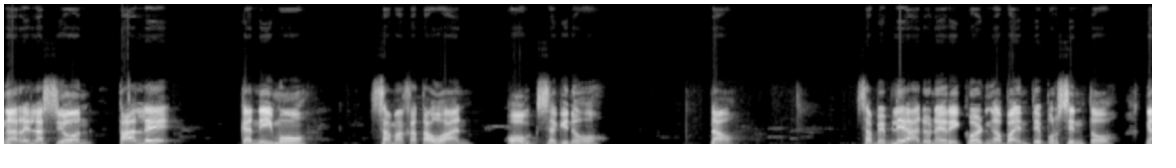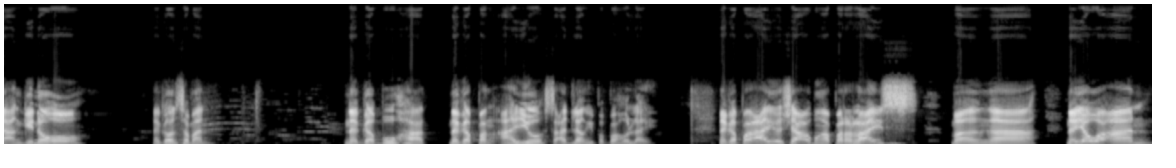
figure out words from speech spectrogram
nga relasyon tali kanimo sa makatawhan og sa Ginoo. Now, sa Biblia adunay record nga 20% nga ang Ginoo nagaunsa man. Nagabuhat, nagapang-ayo sa adlang ipapahulay. Nagapang-ayo siya og mga paralyzed, mga nayawaan,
